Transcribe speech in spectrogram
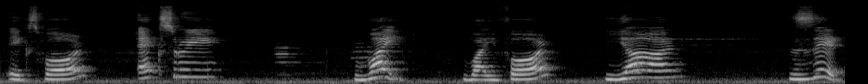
X for X-ray. Y. Y for yarn. Z.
